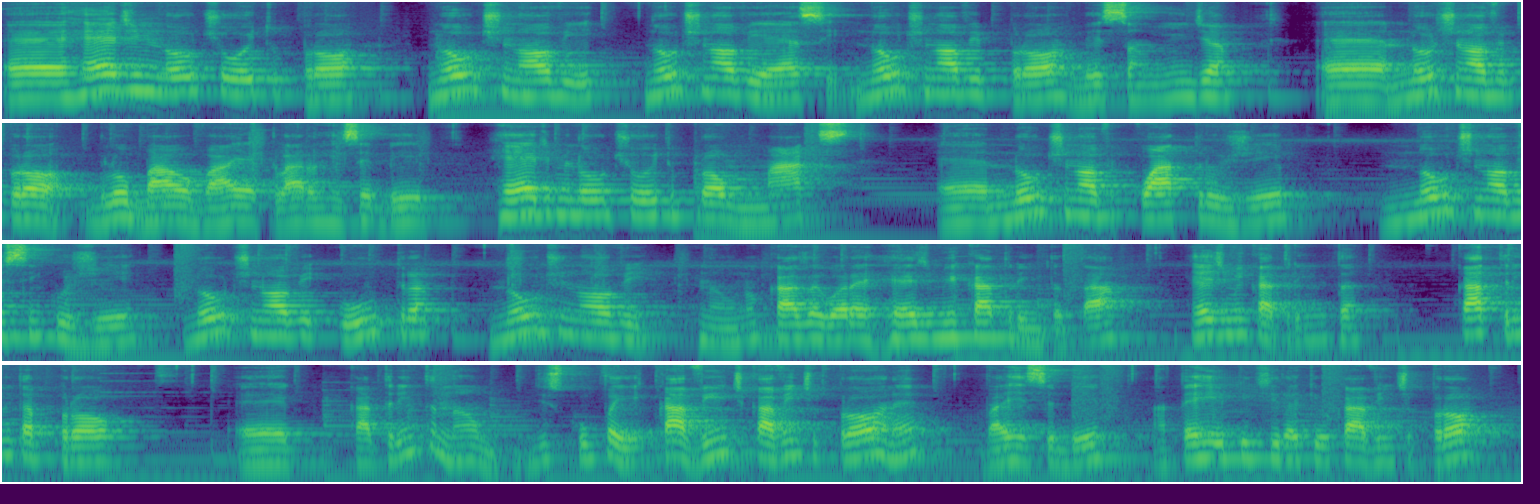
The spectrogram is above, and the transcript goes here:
É, Redmi Note 8 Pro, Note 9, Note 9S, Note 9 Pro versão Índia, é, Note 9 Pro Global vai, é claro, receber. Redmi Note 8 Pro Max, é, Note 9 4G, Note 9 5G, Note 9 Ultra, Note 9, não, no caso agora é Redmi K30, tá? Redmi K30, K30 Pro, é, K30 não, desculpa aí, K20, K20 Pro, né? Vai receber, até repetir aqui o K20 Pro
